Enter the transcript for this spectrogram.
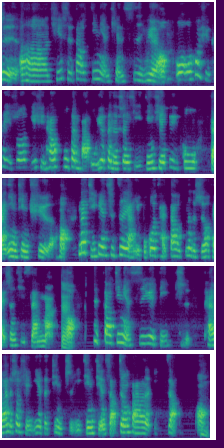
是呃，其实到今年前四月哦，我我或许可以说，也许它部分把五月份的升息已经先预估反映进去了哈。那即便是这样，也不过才到那个时候才升息三嘛，对哦，是到今年四月底止，台湾的寿险业的净值已经减少蒸发了一兆哦。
